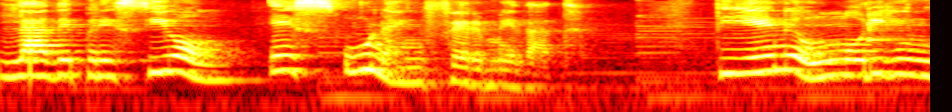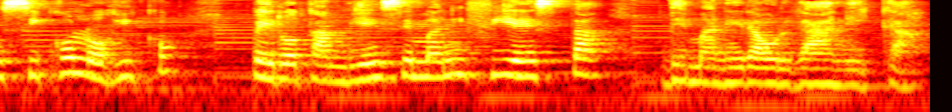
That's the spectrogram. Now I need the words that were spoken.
La depresión es una enfermedad. Tiene un origen psicológico, pero también se manifiesta de manera orgánica.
